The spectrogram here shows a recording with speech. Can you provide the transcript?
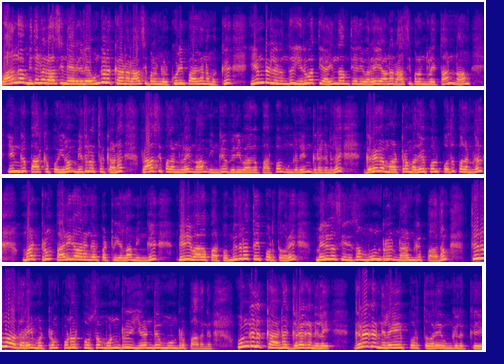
வாங்க மிதுன ராசி நேர்களே உங்களுக்கான ராசி பலன்கள் குறிப்பாக நமக்கு இன்றிலிருந்து இருபத்தி ஐந்தாம் தேதி வரையான ராசி பலன்களைத்தான் நாம் இங்கு பார்க்க போகிறோம். மிதுனத்திற்கான ராசி பலன்களை நாம் இங்கு விரிவாக பார்ப்போம். உங்களின் கிரகநிலை கிரக மாற்றம் அதேபோல் பொது பலன்கள் மற்றும் பரிகாரங்கள் பற்றியெல்லாம் இங்கு விரிவாக பார்ப்போம். மிதுனத்தை பொறுத்தவரை மிருக சீரிசம் மூன்று நான்கு பாதம் திருவாதிரை மற்றும் புனர்பூசம் ஒன்று இரண்டு மூன்று பாதங்கள். உங்களுக்கான கிரக நிலை கிரக நிலையை பொறுத்தவரை உங்களுக்கு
